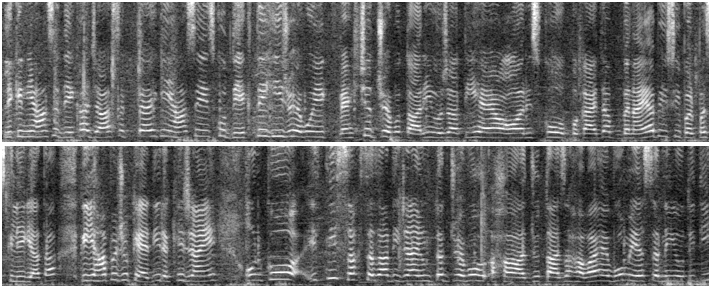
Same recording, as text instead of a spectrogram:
لیکن یہاں سے دیکھا جا سکتا ہے کہ یہاں سے اس کو دیکھتے ہی جو ہے وہ ایک وحشت جو ہے وہ طاری ہو جاتی ہے اور اس کو باقاعدہ بنایا بھی اسی پرپز کے لیے گیا تھا کہ یہاں پر جو قیدی رکھے جائیں، ان کو اتنی سخت سزا دی جائے، ان تک جو ہے وہ جو تازہ ہوا ہے وہ میسر نہیں ہوتی تھی۔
